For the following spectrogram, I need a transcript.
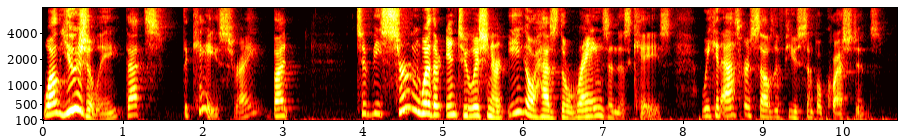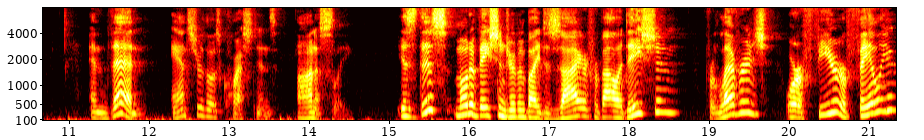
Well, usually that's the case, right? But to be certain whether intuition or ego has the reins in this case, we can ask ourselves a few simple questions and then answer those questions honestly. Is this motivation driven by desire for validation, for leverage, or a fear of failure?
